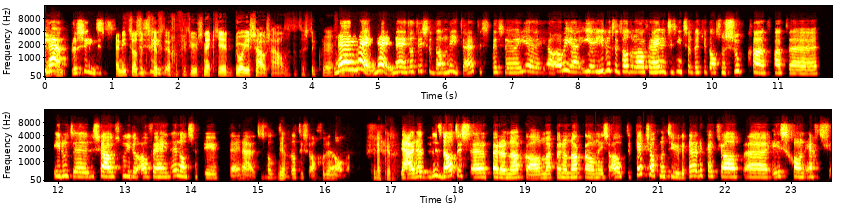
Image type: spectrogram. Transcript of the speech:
Ja, en, precies. En niet zoals precies. het gefrituurd snackje door je saus haalt. Dat is natuurlijk weer. Nee, nee, nee, nee, dat is het dan niet. Hè. Het is, het is, uh, je, oh ja, je, je, doet het wel eroverheen. Het is niet zo dat je het als een soep gaat. gaat uh, je doet de saus doe je eroverheen en dan serveer je het meteen uit. Dus dat, ja. dat is al geweldig. Lekker. Ja, dat, dus dat is uh, Peranakan. Maar Peranakan is ook de ketchup natuurlijk. Hè. De ketchup is gewoon echt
